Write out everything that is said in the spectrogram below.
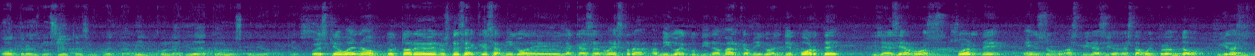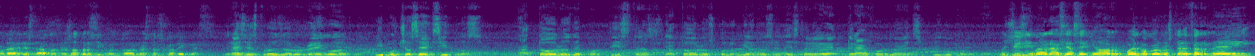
otras 250 mil con la ayuda de todos los cundinamarqueses. Pues qué bueno, doctor Ever, usted sabe que es amigo de la casa nuestra, amigo de Cundinamarca, amigo del deporte y le deseamos suerte en su aspiración. Hasta muy pronto y gracias por haber estado con nosotros y con todos nuestros colegas. Gracias profesor Urrego y muchos éxitos a todos los deportistas y a todos los colombianos en esta gran jornada del ciclismo colombiano. Muchísimas gracias, señor. Vuelvo con usted, Ferney,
